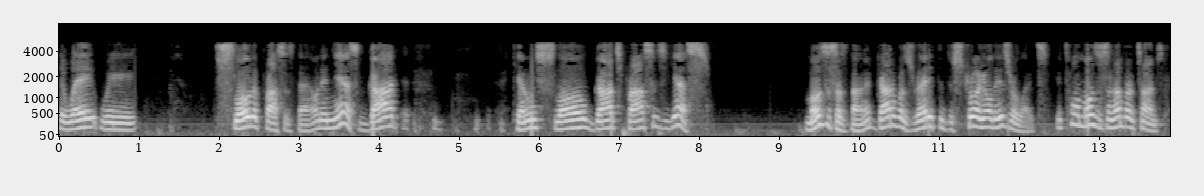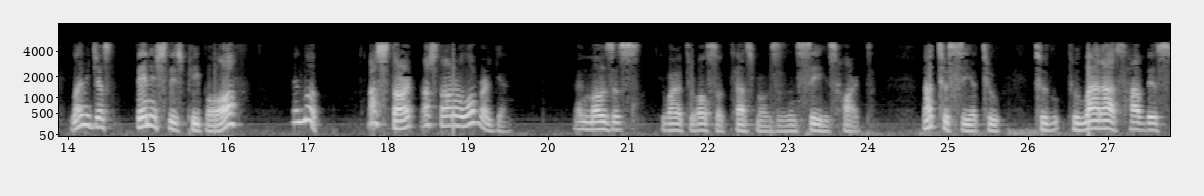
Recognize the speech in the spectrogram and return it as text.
The way we slow the process down, and yes, God, can we slow God's process? Yes. Moses has done it. God was ready to destroy all the Israelites. He told Moses a number of times, let me just finish these people off, and look, I'll start, I'll start all over again. And Moses, he wanted to also test Moses and see his heart. Not to see it, to, to, to let us have this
